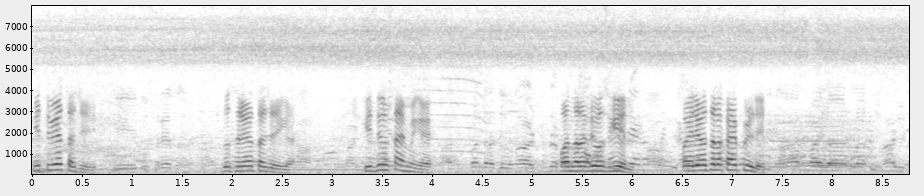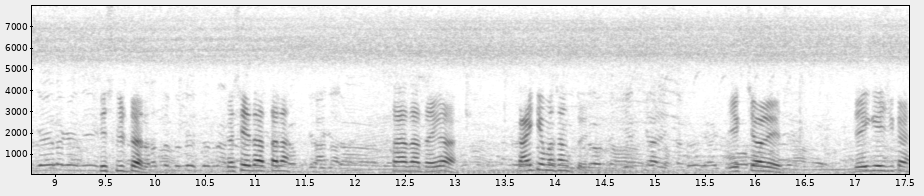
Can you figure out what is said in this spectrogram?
किती वेताची आहे? दुसऱ्या वेताची आहे का? किती दिवस टायमिंग आहे पंधरा दिवस. पंधरा दिवस घेईल पहिल्या वेताला काय पिळले तीस लिटर. कसे आहे दाताला सहा दात आहे का? काय किंमत सांगतोय? एक चाळीस दे घ्यायची काय?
